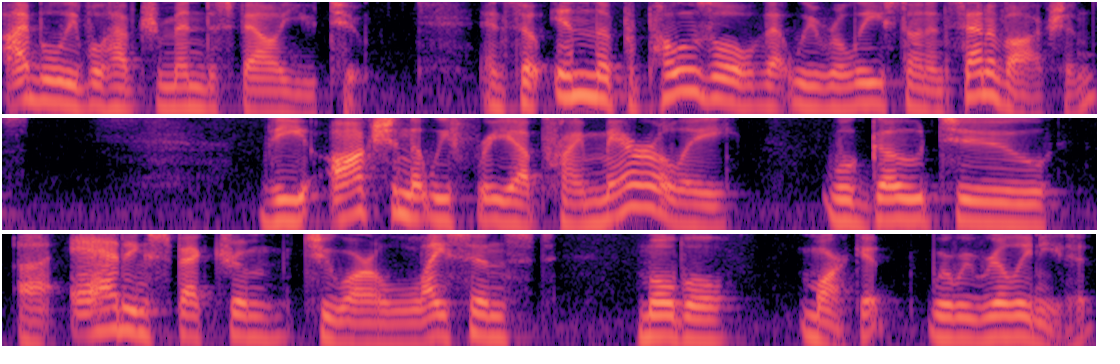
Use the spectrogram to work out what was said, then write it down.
I believe, will have tremendous value too. And so, in the proposal that we released on incentive auctions, the auction that we free up primarily will go to uh, adding spectrum to our licensed mobile market where we really need it.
